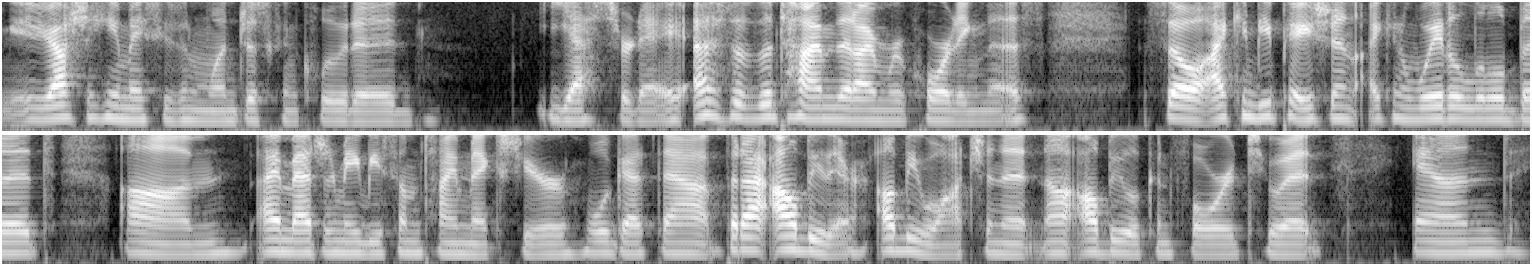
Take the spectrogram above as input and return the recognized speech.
Yashahime season 1 just concluded yesterday as of the time that I'm recording this. So I can be patient. I can wait a little bit. Um, I imagine maybe sometime next year we'll get that, but I, will be there. I'll be watching it. I'll be looking forward to it. And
